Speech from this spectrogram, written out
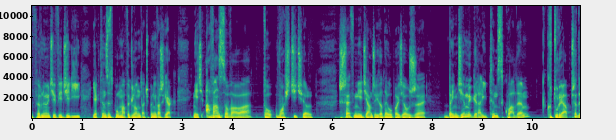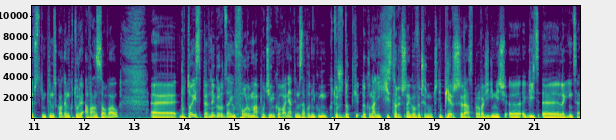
w pewnym momencie wiedzieli, jak ten zespół ma wyglądać, ponieważ jak Miedź awansowała, to właściciel, szef Miedzi Andrzej Dadeu powiedział, że będziemy grali tym składem, który, a przede wszystkim tym składem, który awansował, bo to jest pewnego rodzaju forma podziękowania tym zawodnikom, którzy dok- dokonali historycznego wyczynu, czyli pierwszy raz prowadzili mieć e, Eglic, e, Legnicę.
